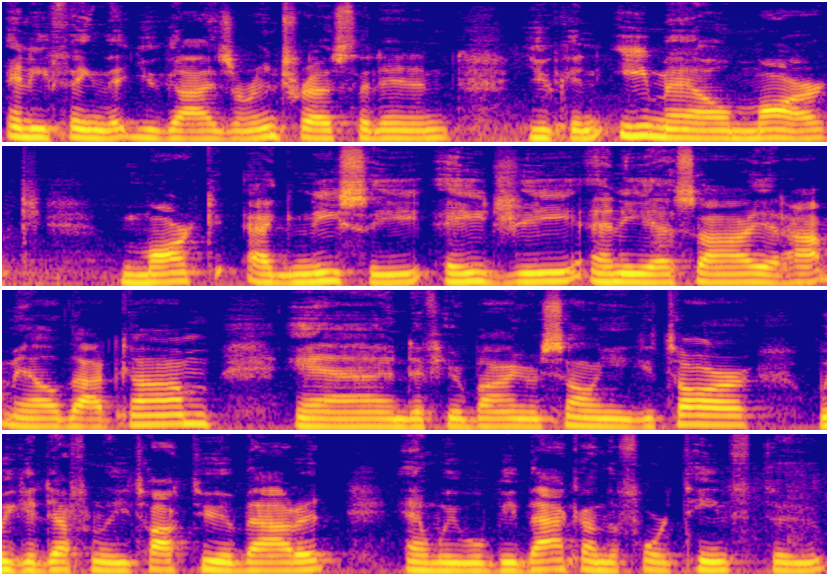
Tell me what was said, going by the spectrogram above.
anything that you guys are interested in, you can email Mark. Mark Agnesi, A G N E S I, at hotmail.com. And if you're buying or selling a guitar, we could definitely talk to you about it. And we will be back on the 14th to,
